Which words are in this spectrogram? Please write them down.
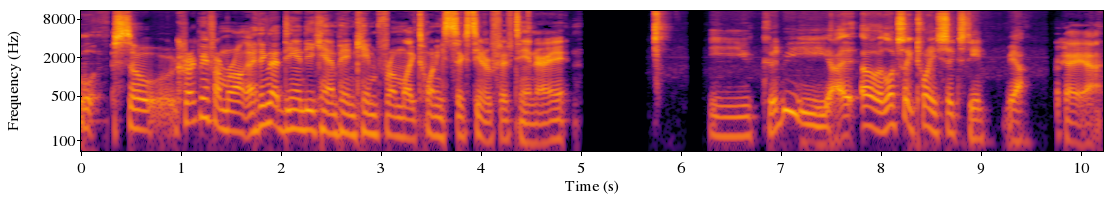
Well, so correct me if I'm wrong. I think that D and D campaign came from like 2016 or 15, right? You could be. I, oh, it looks like 2016. Yeah. Okay, yeah.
